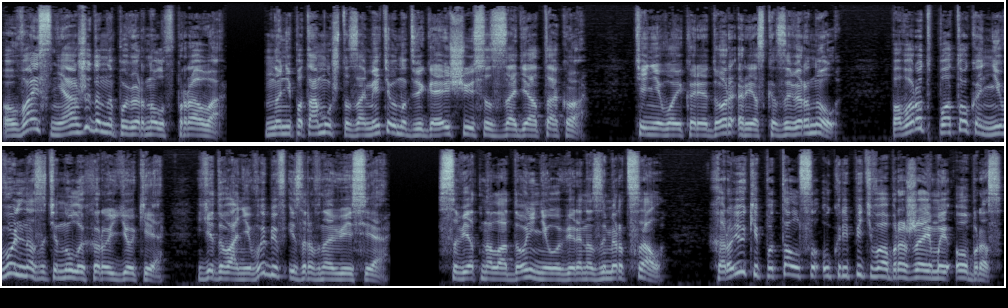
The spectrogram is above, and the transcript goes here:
Вайс неожиданно повернул вправо. Но не потому, что заметил надвигающуюся сзади атаку. Теневой коридор резко завернул. Поворот потока невольно затянул их Харуюки, едва не выбив из равновесия. Свет на ладони неуверенно замерцал. Харуюки пытался укрепить воображаемый образ,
